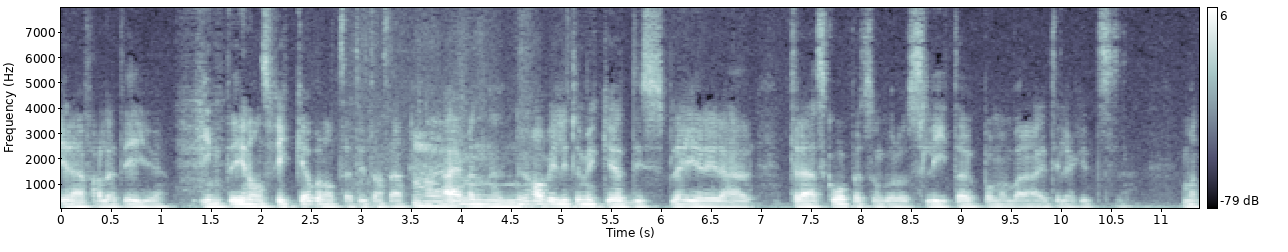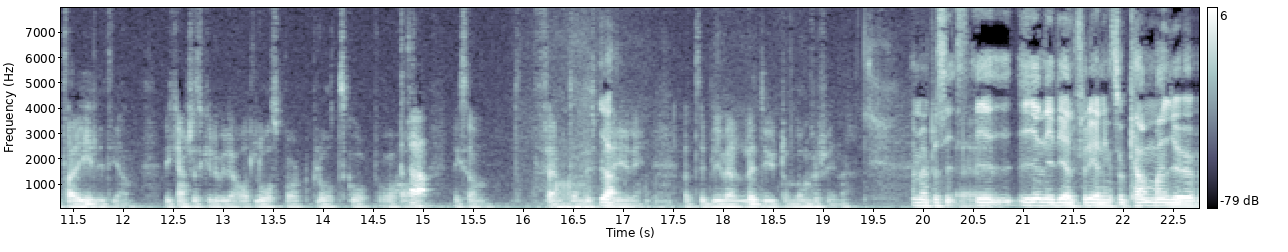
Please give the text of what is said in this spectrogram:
i det här fallet är ju inte i någons ficka på något sätt utan så här, Mm. Nej men nu har vi lite mycket displayer i det här träskåpet som går att slita upp om man bara är tillräckligt, om man tar i lite grann. Vi kanske skulle vilja ha ett låsbart plåtskåp och ha Ja. liksom 15 displayer i. Att det blir väldigt dyrt om de försvinner. Ja, men precis. Eh. I, I en ideell förening så kan man ju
